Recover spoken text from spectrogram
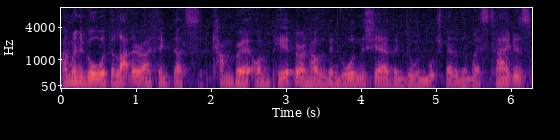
I'm going to go with the latter. I think that's Canberra on paper and how they've been going this year, been doing much better than West Tigers.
